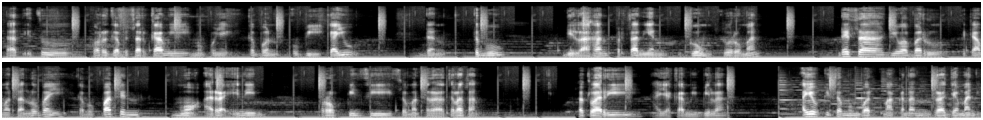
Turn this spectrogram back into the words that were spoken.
Saat itu keluarga besar kami mempunyai kebun ubi kayu dan tebu di lahan pertanian Gom Suroman Desa Jiwa Baru, Kecamatan Lobai, Kabupaten Muara ini, Provinsi Sumatera Selatan. Satu hari ayah kami bilang, ayo kita membuat makanan Raja Mandi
